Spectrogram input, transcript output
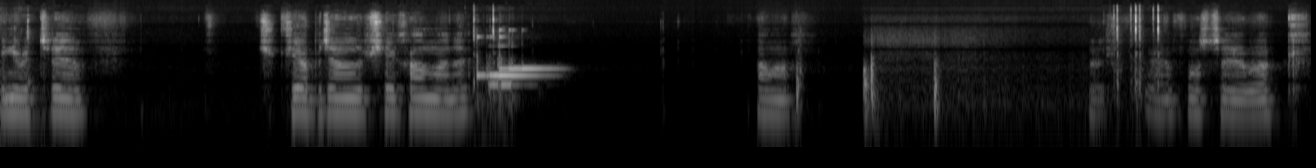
Günü bitirelim. Çünkü yapacağımız bir şey kalmadı. Tamam. Dur. Postaya bak.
